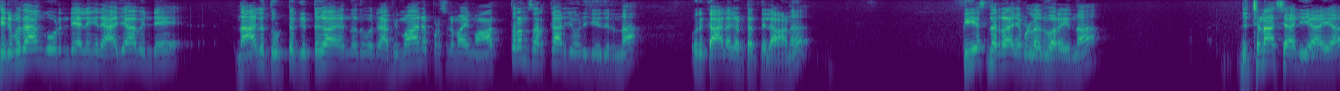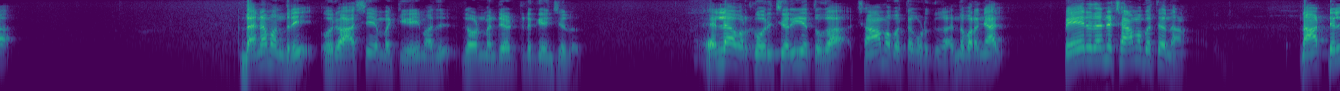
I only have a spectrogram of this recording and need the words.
തിരുവിതാംകൂറിന്റെ അല്ലെങ്കിൽ രാജാവിന്റെ നാല് തൊട്ട് കിട്ടുക എന്നത് ഒരു അഭിമാന പ്രശ്നമായി മാത്രം സർക്കാർ ജോലി ചെയ്തിരുന്ന ഒരു കാലഘട്ടത്തിലാണ് പി എസ് നടരാജപിള്ള എന്ന് പറയുന്ന ദക്ഷിണാശാലിയായ ധനമന്ത്രി ഒരു ആശയം വയ്ക്കുകയും അത് ഗവൺമെന്റ് ഏറ്റെടുക്കുകയും ചെയ്തത്. എല്ലാവർക്കും ഒരു ചെറിയ തുക ക്ഷാമബത്ത കൊടുക്കുക എന്ന് പറഞ്ഞാൽ പേര് തന്നെ ക്ഷാമബത്ത എന്നാണ്. നാട്ടിൽ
